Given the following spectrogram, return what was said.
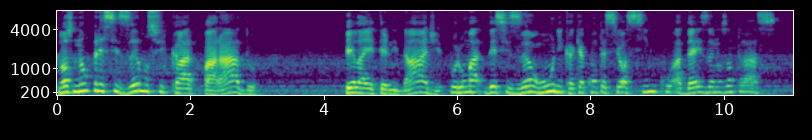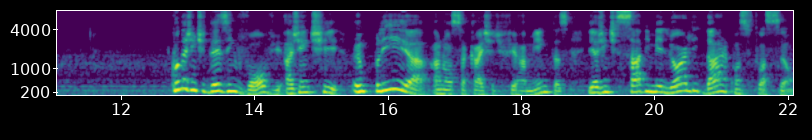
Nós não precisamos ficar parado pela eternidade por uma decisão única que aconteceu há 5 a 10 anos atrás. Quando a gente desenvolve, a gente amplia a nossa caixa de ferramentas e a gente sabe melhor lidar com a situação.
